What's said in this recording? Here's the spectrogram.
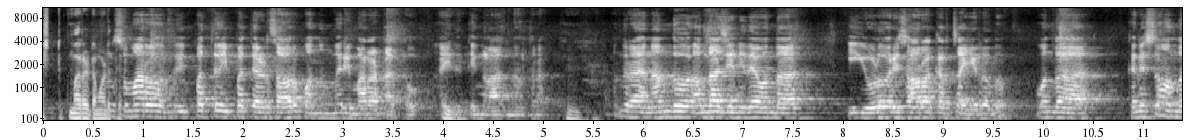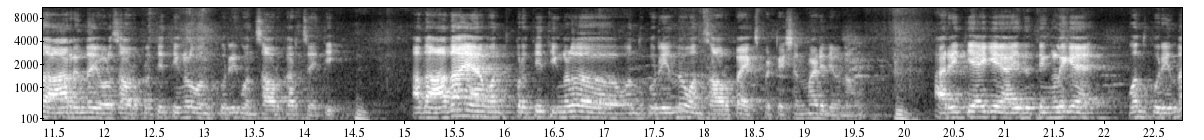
ಎಷ್ಟು ಮಾರಾಟ ಮಾಡ್ತೀರಿ? ಸುಮಾರು ಒಂದು ಇಪ್ಪತ್ತು ಇಪ್ಪತ್ತೆರಡು ಸಾವಿರಕ್ಕೆ ಒಂದೊಂದು ಮರಿ ಮಾರಾಟ ಆಗ್ತವೆ ಐದು ತಿಂಗಳಾದ ನಂತರ. ಅಂದ್ರೆ ನಂದು ಅಂದಾಜು ಏನಿದೆ ಒಂದು ಈಗ ಏಳುವರೆ ಸಾವಿರ ಖರ್ಚಾಗಿರೋದು ಒಂದು ಕನಿಷ್ಠ ಒಂದು ಆರರಿಂದ ಏಳು ಸಾವಿರ ಪ್ರತಿ ತಿಂಗಳು ಒಂದು ಕುರಿಗೆ ಒಂದು ಸಾವಿರ ಖರ್ಚು ಐತಿ ಅದು ಆದಾಯ ಒಂದು ಪ್ರತಿ ತಿಂಗಳು ಒಂದು ಕುರಿಯಿಂದ ಒಂದು ಸಾವಿರ ರೂಪಾಯಿ ಎಕ್ಸ್ಪೆಕ್ಟೇಷನ್ ಮಾಡಿದ್ದೀವಿ ನಾವು. ಆ ರೀತಿಯಾಗಿ ಐದು ತಿಂಗಳಿಗೆ ಒಂದು ಕುರಿಯಿಂದ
